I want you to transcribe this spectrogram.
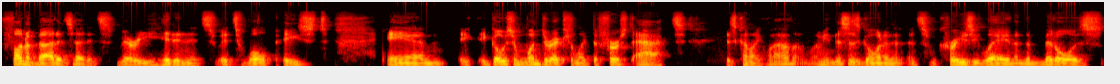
fun about it is that it's very hidden it's it's well paced and it, it goes in one direction. Like the first act is kind of like wow i mean this is going in, in some crazy way and then the middle is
